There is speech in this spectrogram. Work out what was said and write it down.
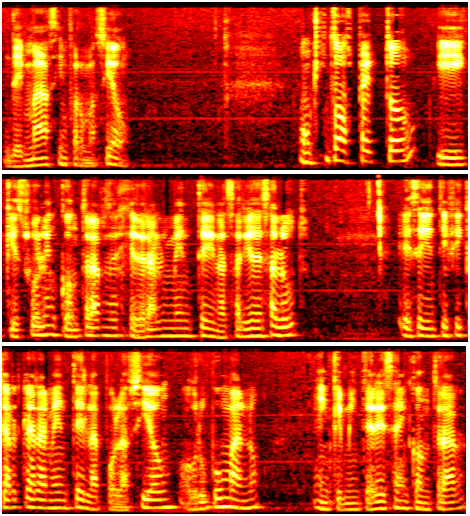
de más información. Un quinto aspecto y que suele encontrarse generalmente en las áreas de salud es identificar claramente la población o grupo humano en que me interesa encontrar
